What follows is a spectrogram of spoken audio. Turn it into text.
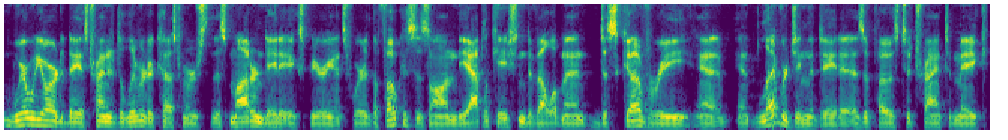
where we are today is trying to deliver to customers this modern data experience where the focus is on the application development, discovery, and, and leveraging the data as opposed to trying to make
